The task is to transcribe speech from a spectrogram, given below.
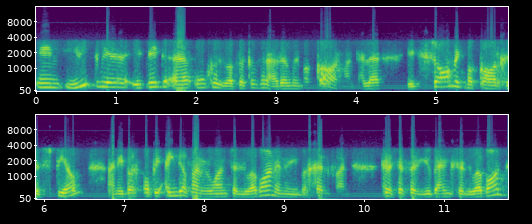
En hierdie twee het net 'n uh, ongelooflike verhouding met mekaar want hulle het saam met mekaar gespeel aan die op die einde van Roan se loopbaan en in die begin van Christopher Eubanks se loopbaan.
